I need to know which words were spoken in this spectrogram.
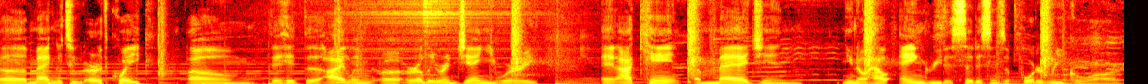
uh, magnitude earthquake um, that hit the island uh, earlier in January, and I can't imagine, you know, how angry the citizens of Puerto Rico are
